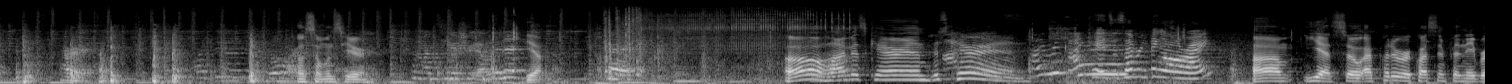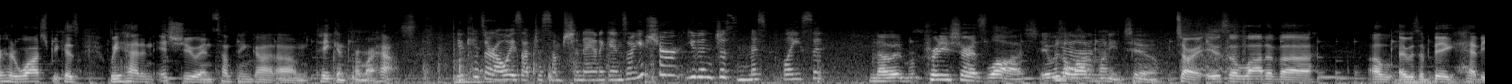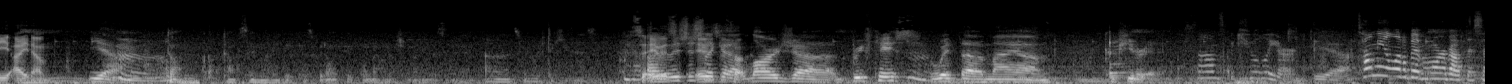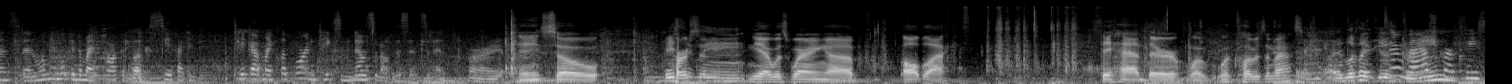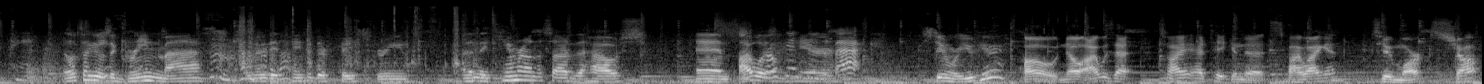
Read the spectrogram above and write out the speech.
Alright. Let's do the door. Oh, someone's here. Someone's here. Should we open it? Yep. Okay. Oh, hi, Miss Karen. Miss Karen. Hi, Hi, kids. Is everything all right? Um, yeah, so I put a request in for the neighborhood watch because we had an issue and something got um, taken from our house. You kids are always up to some shenanigans. Are you sure you didn't just misplace it? No, we're pretty sure it's lost. It was a lot of money too. Sorry, it was a lot of, uh, a, it was a big, heavy item. Yeah. Don't, don't say money because we don't want people to know how much money was in Uh, so we have to keep this. So Uh, it, was, just like a large uh, briefcase with uh, my um, computer in it. Sounds peculiar. Yeah. Tell me a little bit more about this incident. Let me look into my pocketbook, see if I can take out my clipboard and take some notes about this incident. All right. Okay, so Basically, person, yeah, was wearing uh, all black. They had their, what, what color was the mask? it looked like it was Either green. mask or face paint. It looked like it was a green mask. Hmm, haven't or maybe they that. painted their face green. And then they came around the side of the house, and I wasn't Broken here. through the back. Stephen, were you here? Oh, no, I was at, so I had taken the spy wagon to Mark's shop.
